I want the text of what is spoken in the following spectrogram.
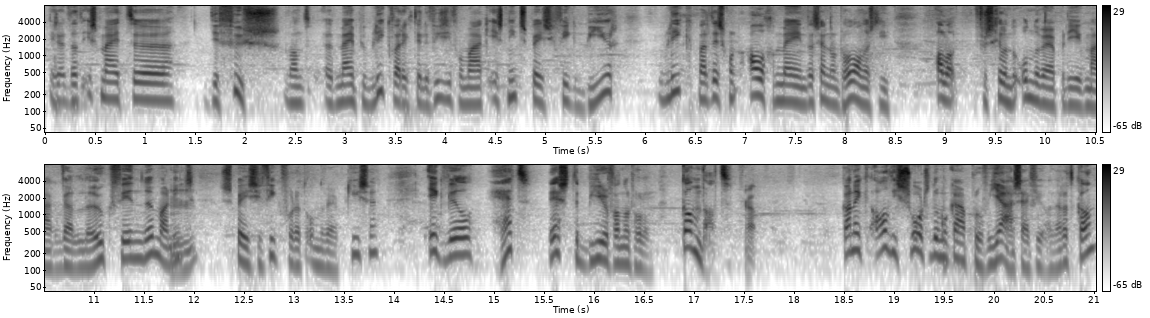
Ik zei, dat is mij te diffuus. Want mijn publiek waar ik televisie voor maak is niet specifiek bierpubliek. Maar het is gewoon algemeen. Dat zijn Noord-Hollanders die alle verschillende onderwerpen die ik maak wel leuk vinden. Maar niet specifiek voor dat onderwerp kiezen. Ik wil het beste bier van Noord-Holland. Kan dat? Ja. Kan ik al die soorten door elkaar proeven? Ja, zei Fiona, dat kan.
